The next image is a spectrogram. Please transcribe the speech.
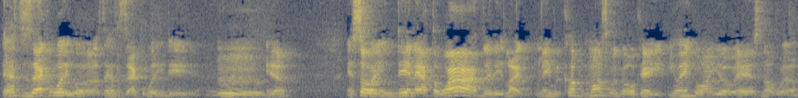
That's exactly what he was. That's exactly what he did. Mm. Yep. And so, and then after a while, that it like maybe a couple months ago, okay, you ain't going your ass nowhere.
